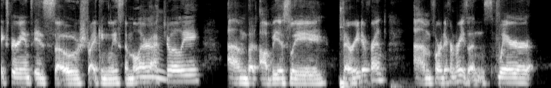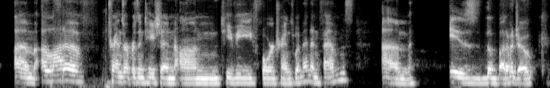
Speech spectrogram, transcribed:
experience is so strikingly similar, actually, um, but obviously very different um, for different reasons. Where um, a lot of trans representation on TV for trans women and femmes um, is the butt of a joke,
